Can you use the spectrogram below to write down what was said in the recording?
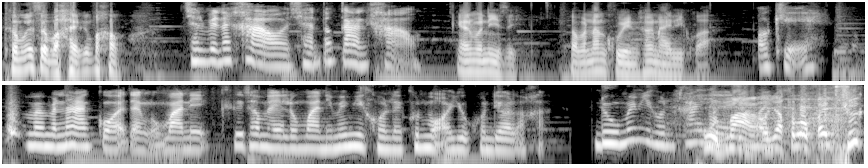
เธอไม่สบายหรือเปล่า ฉันเป็นนักข่าว ฉันต้องการข่าว งั้นมานี่สิ เรามานั่งคุยกันข้างในดีกว่า โอเคทำไมมันน่ากลัวจากโรงพยาบาลนี้ คือทำไมโรงพยาบาลนี้ไม่มีคนเลยคุณหมออยู่คนเดียวเหรอคะ ดูไม่มีคนไข้เลยพูดมากเอายาสลบไปชึก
